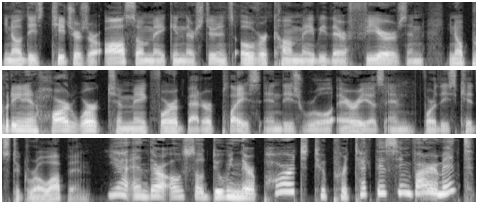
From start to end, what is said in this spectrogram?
You know, these teachers are also making their students overcome maybe their fears and you know putting in hard work to make for a better place in these rural areas and for these kids to grow up in. Yeah, and they're also doing their part to protect this environment.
